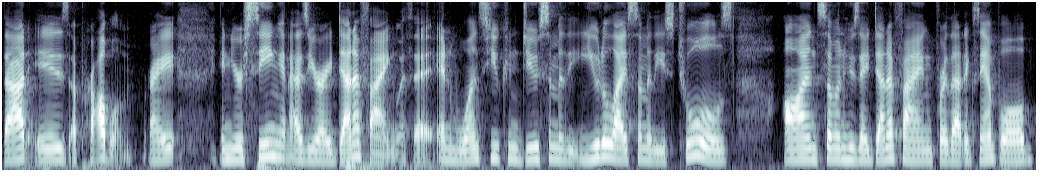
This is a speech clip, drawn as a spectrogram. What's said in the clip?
that is a problem, right? And you're seeing it as you're identifying with it. And once you can do some of the utilize some of these tools on someone who's identifying for that example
